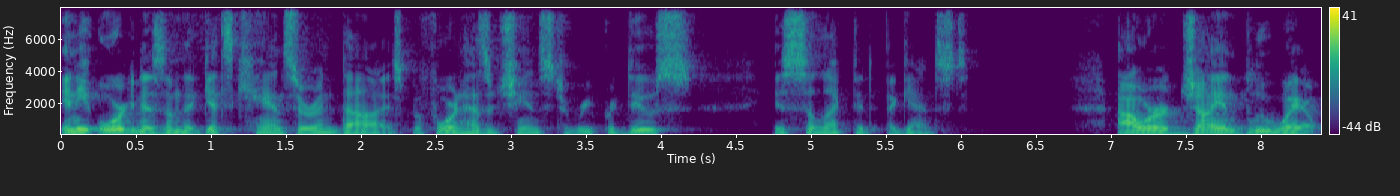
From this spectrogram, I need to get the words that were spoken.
Any organism that gets cancer and dies before it has a chance to reproduce is selected against. Our giant blue whale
